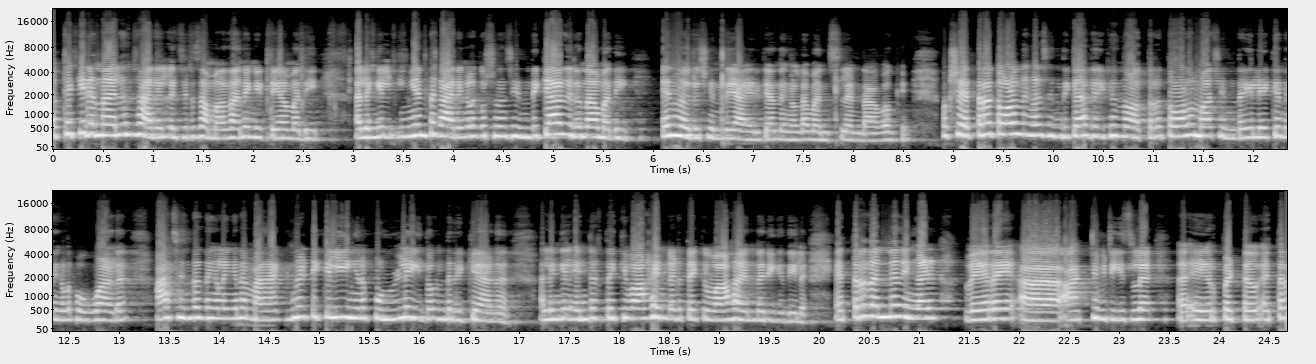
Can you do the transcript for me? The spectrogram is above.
ഒറ്റയ്ക്കിരുന്നാലും സാരല്ല ഇച്ചിരി സമാധാനം കിട്ടിയാൽ മതി. അല്ലെങ്കിൽ ഇങ്ങനത്തെ കാര്യങ്ങളെ കുറിച്ചൊന്നും ചിന്തിക്കാതിരുന്നാൽ മതി എന്നൊരു ചിന്തയായിരിക്കാം നിങ്ങളുടെ മനസ്സിലുണ്ടാവുക. ഓക്കെ പക്ഷെ എത്രത്തോളം നിങ്ങൾ ചിന്തിക്കാതിരിക്കുന്നു അത്രത്തോളം ആ ചിന്തയിലേക്ക് നിങ്ങൾ പോവുകയാണ്. ആ ചിന്ത നിങ്ങൾ ഇങ്ങനെ മാഗ്നറ്റിക്കലി ഇങ്ങനെ പുള്ള് ചെയ്തുകൊണ്ടിരിക്കുകയാണ് അല്ലെങ്കിൽ എന്റെ അടുത്തേക്ക് വാഹ എന്റെ അടുത്തേക്ക് വാഹ എന്ന രീതിയിൽ. എത്ര തന്നെ നിങ്ങൾ വേറെ ആക്ടിവിറ്റീസിൽ ഏർപ്പെട്ട് എത്ര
